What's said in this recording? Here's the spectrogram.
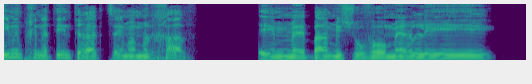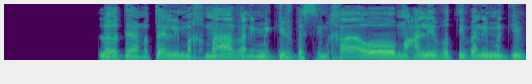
היא מבחינתי אינטראקציה עם המרחב. אם אה, בא מישהו ואומר לי, לא יודע, נותן לי מחמאה ואני מגיב בשמחה, או מעליב אותי ואני מגיב...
